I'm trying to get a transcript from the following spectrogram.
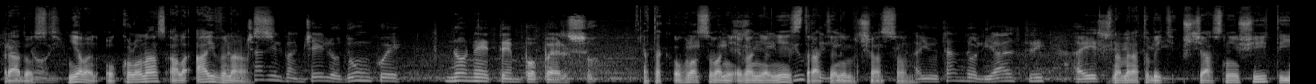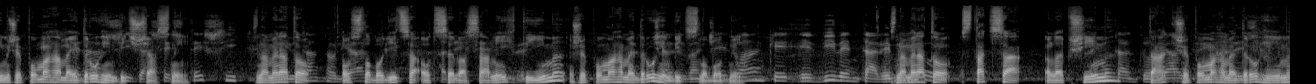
radosť. Nielen okolo nás, ale aj v nás. A tak ohlasovanie Evania nie je strateným časom. Znamená to byť šťastnejší tým, že pomáhame aj druhým byť šťastný. Znamená to oslobodiť sa od seba samých tým, že pomáhame druhým byť slobodní. Znamená to stať sa lepším tak, že pomáhame druhým,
